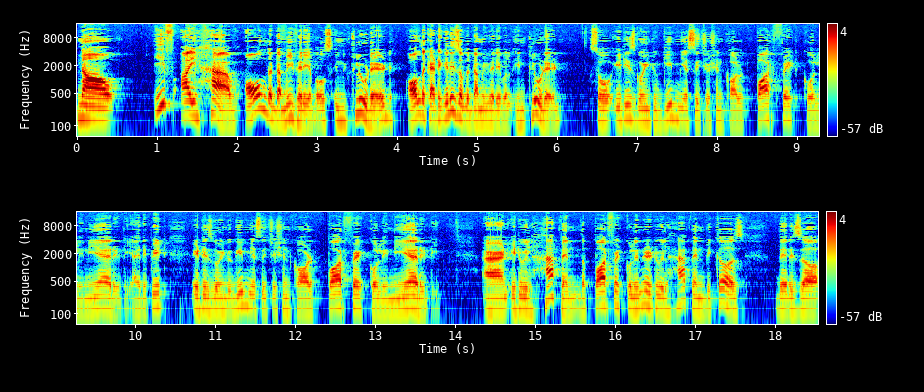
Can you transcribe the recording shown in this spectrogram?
Now, if I have all the dummy variables included, all the categories of the dummy variable included, so it is going to give me a situation called perfect collinearity. I repeat, it is going to give me a situation called perfect collinearity and it will happen the perfect collinearity will happen because there is a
